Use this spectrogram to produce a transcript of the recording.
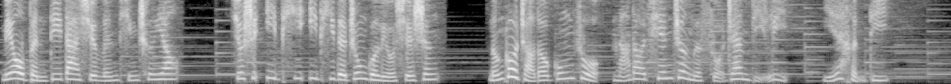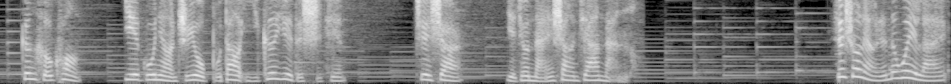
没有本地大学文凭撑腰，就是一批一批的中国留学生，能够找到工作拿到签证的所占比例也很低。更何况叶姑娘只有不到一个月的时间，这事儿也就难上加难了。虽说两人的未来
